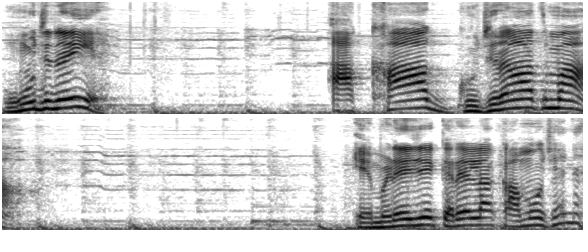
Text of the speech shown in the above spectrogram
હું જ નહીં, આખા ગુજરાતમાં એમણે જે કરેલા કામો છે ને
